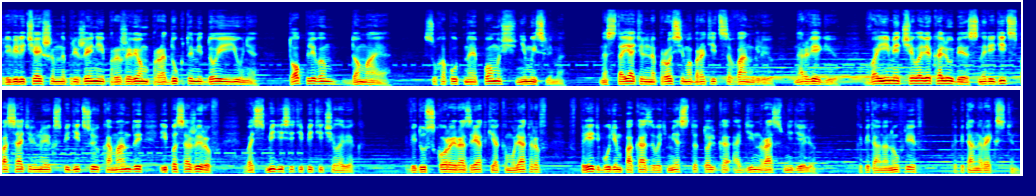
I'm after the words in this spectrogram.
При величайшем напряжении проживем продуктами до июня, топливом до мая. Сухопутная помощь немыслима. Настоятельно просим обратиться в Англию, Норвегию, во имя человеколюбия снарядить спасательную экспедицию команды и пассажиров 85 человек. Ввиду скорой разрядки аккумуляторов впредь будем показывать место только один раз в неделю. Капитан Ануфриев – капитан Рекстин.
